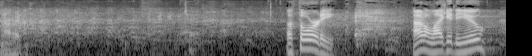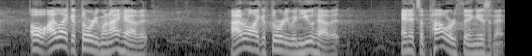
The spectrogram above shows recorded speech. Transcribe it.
All right. Okay. Authority. I don't like it. Do you? Oh, I like authority when I have it. I don't like authority when you have it. And it's a power thing, isn't it?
